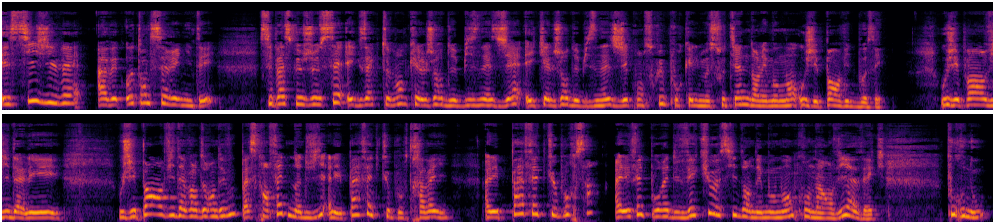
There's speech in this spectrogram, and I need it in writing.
Et si j'y vais avec autant de sérénité, c'est parce que je sais exactement quel genre de business j'ai et quel genre de business j'ai construit pour qu'elle me soutienne dans les moments où j'ai pas envie de bosser, où j'ai pas envie d'aller, où j'ai pas envie d'avoir de rendez-vous. Parce qu'en fait, notre vie, elle est pas faite que pour travailler. Elle est pas faite que pour ça. Elle est faite pour être vécue aussi dans des moments qu'on a envie avec. Pour nous,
